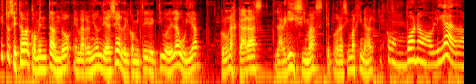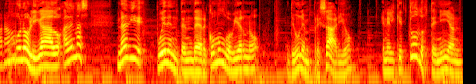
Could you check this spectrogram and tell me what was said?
Esto se estaba comentando en la reunión de ayer del comité directivo de la UIA, con unas caras larguísimas, te podrás imaginar, es como un bono obligado no un bono obligado. Además, nadie puede entender cómo un gobierno de un empresario, en el que todos tenían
